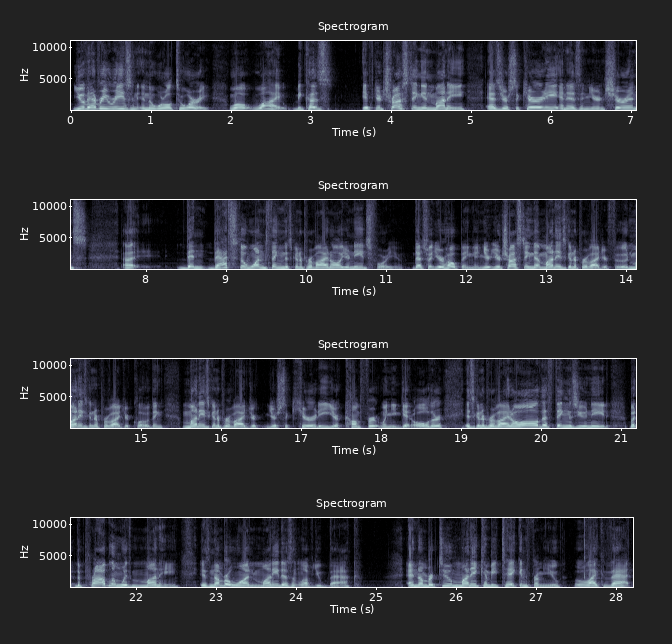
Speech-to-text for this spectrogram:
You have every reason in the world to worry. Well, why? Because if you're trusting in money as your security and as in your insurance, uh, then that's the one thing that's going to provide all your needs for you. That's what you're hoping. And you're, you're trusting that money's going to provide your food, money's going to provide your clothing, money's going to provide your, your security, your comfort when you get older. It's going to provide all the things you need. But the problem with money is number one, money doesn't love you back. And number two, money can be taken from you like that,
